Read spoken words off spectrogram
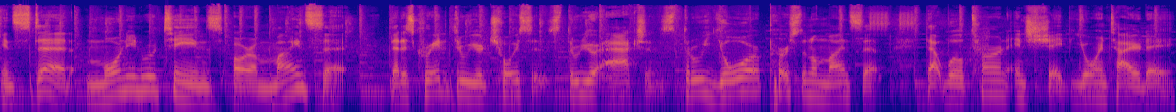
Instead, morning routines are a mindset that is created through your choices, through your actions, through your personal mindset that will turn and shape your entire day.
